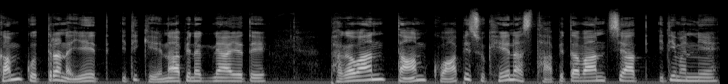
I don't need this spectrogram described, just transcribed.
कम् कुत्र नयेत् इति केनापि न ज्ञायते। भगवान् ताम् क्वापि सुखेन स्थापितवान् स्यात् इति मन्ये।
